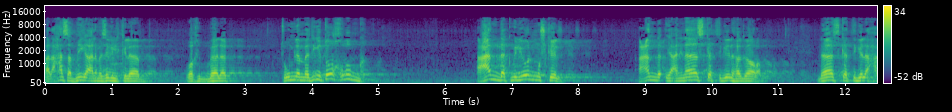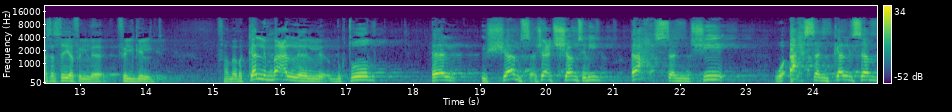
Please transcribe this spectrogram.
على حسب ميجي على مزاج الكلاب. واخد بالك؟ تقوم لما تيجي تخرج عندك مليون مشكلة. عندك يعني ناس كانت تجي لها جارة ناس كانت تجي لها حساسية في في الجلد. فما بتكلم مع ال- ال- الدكتور قال الشمس أشعة الشمس دي أحسن شيء وأحسن كلسم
